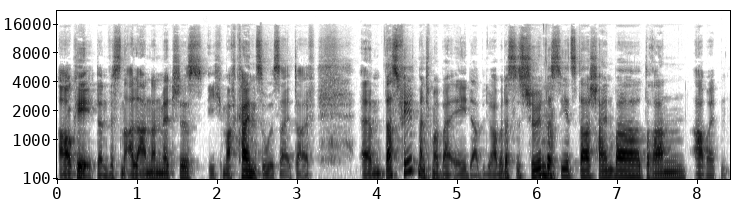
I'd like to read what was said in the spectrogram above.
Ah, okay, dann wissen alle anderen Matches, ich mache keinen Suicide Dive. Ähm, das fehlt manchmal bei AEW, aber das ist schön, ja. dass sie jetzt da scheinbar dran arbeiten.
